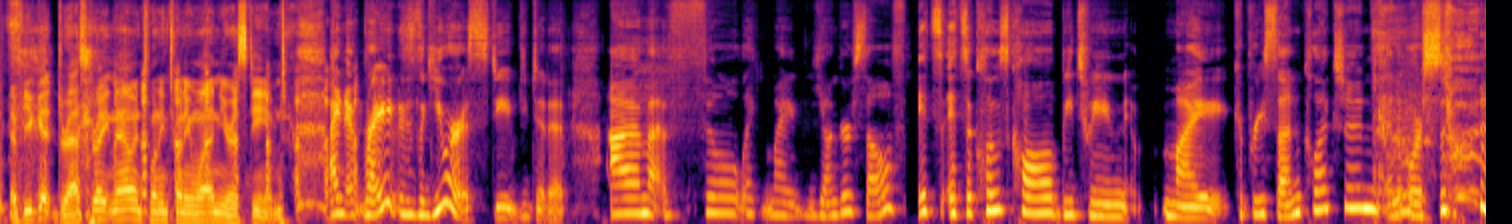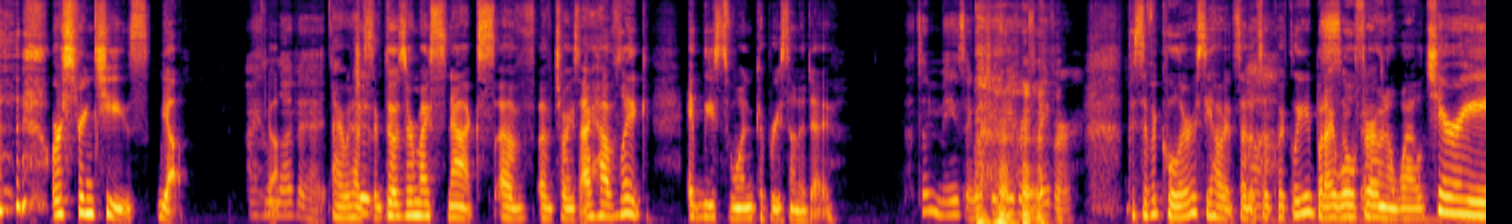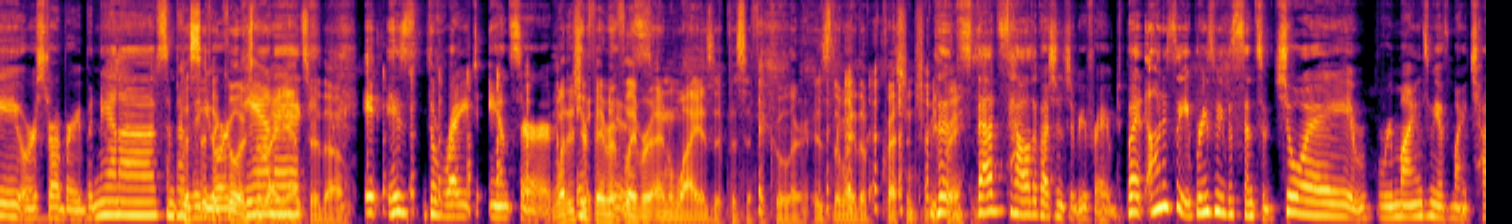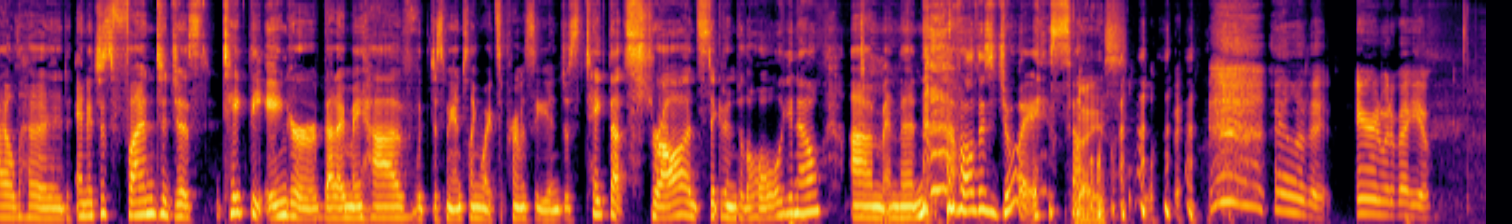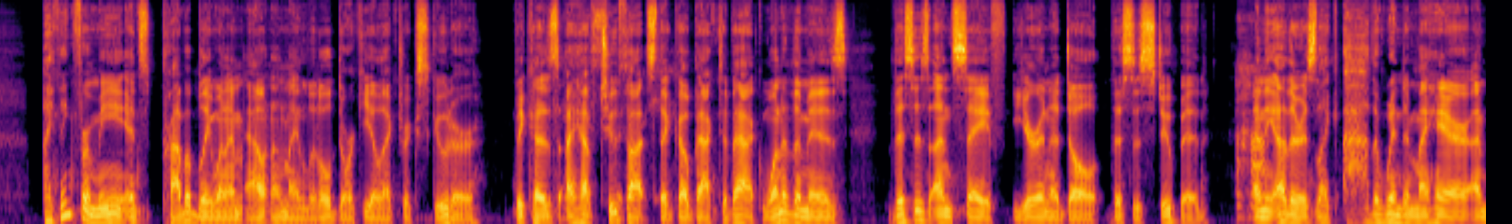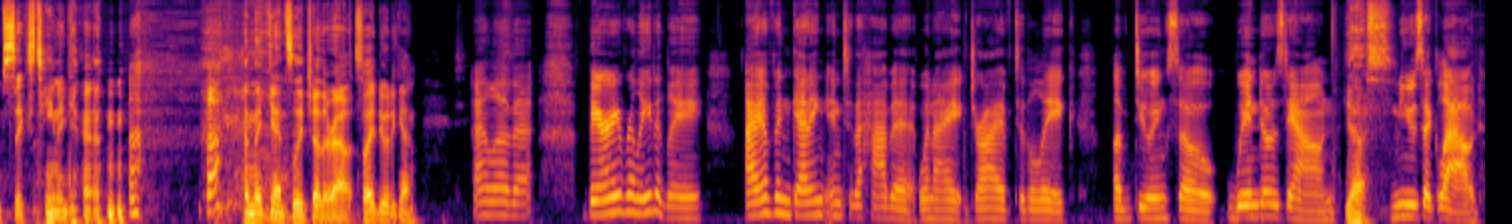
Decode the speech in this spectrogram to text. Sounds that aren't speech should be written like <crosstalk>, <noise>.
if you get dressed right now in 2021, you're esteemed. I know, right? It's like you are esteemed. You did it. Um, I feel like my younger self. It's it's a close call between my Capri Sun collection and or <gasps> <laughs> or string cheese. Yeah. I yeah. love it. I would have Just, those are my snacks of of choice. I have like at least one Capri Sun a day. That's amazing. What's your favorite flavor? <laughs> Pacific Cooler. See how it said it so <gasps> quickly. But I will so throw in a wild cherry or a strawberry banana. Sometimes Pacific I do organic. Cooler's the right answer, though. It is the right <laughs> answer. what is your it favorite is. flavor, and why is it Pacific Cooler? Is the way the question should be that's, framed. That's how the question should be framed. But honestly, it brings me the sense of joy. It reminds me of my childhood, and it's just fun to just take the anger that I may have with dismantling white supremacy and just take that straw and stick it into the hole, you know, um, and then <laughs> have all this joy. <laughs> So. Nice. <laughs> I love it. I love it. Aaron, what about you? I think for me, it's probably when I'm out on my little dorky electric scooter because I have two thoughts that go back to back. One of them is, this is unsafe. You're an adult. This is stupid. Uh-huh. And the other is like, ah, the wind in my hair. I'm 16 again. and they cancel each other out. So I do it again. I love it. Very relatedly, I have been getting into the habit when I drive to the lake of doing so windows down, yes, music loud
